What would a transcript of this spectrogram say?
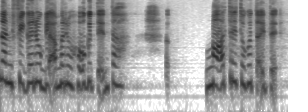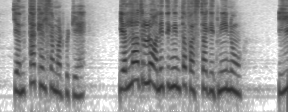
ನನ್ನ ಫಿಗರು ಗ್ಲಾಮರು ಹೋಗುತ್ತೆ ಅಂತ. ಮಾತ್ರೆ ತಗೋತಾ ಇದ್ದೆ ಎಂತ ಕೆಲಸ ಮಾಡ್ಬಿಟ್ಯೆ ಎಲ್ಲಾದ್ರಲ್ಲೂ ಅನಿತಿಗಿಂತ ಫಸ್ಟ್ ಆಗಿದ್ ನೀನು. ಈ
